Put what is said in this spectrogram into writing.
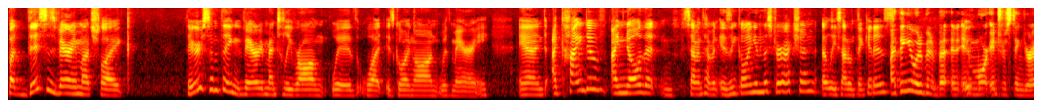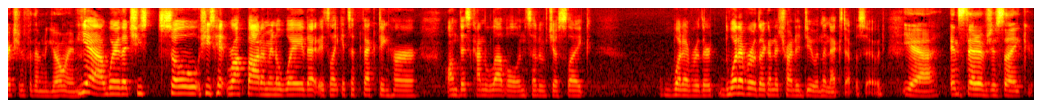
but this is very much like there is something very mentally wrong with what is going on with Mary. And I kind of I know that Seventh Heaven isn't going in this direction. At least I don't think it is. I think it would have been a, be- an, a more interesting direction for them to go in. yeah, where that she's so she's hit rock bottom in a way that it's like it's affecting her on this kind of level instead of just like whatever they're whatever they're going to try to do in the next episode. Yeah, instead of just like,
